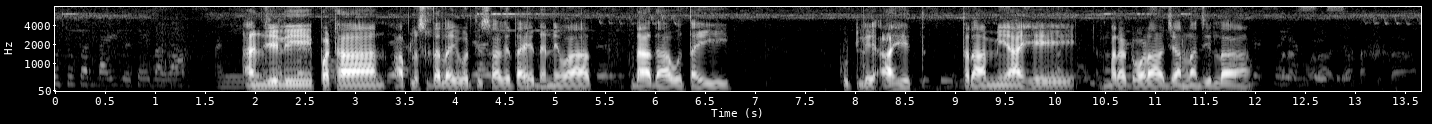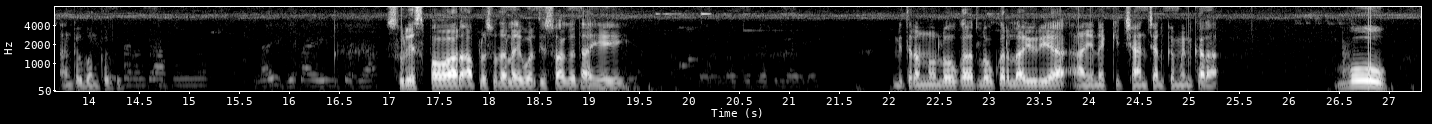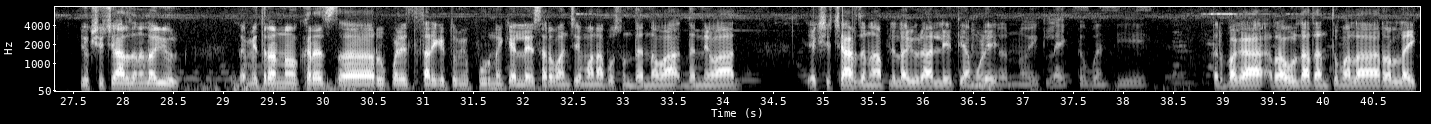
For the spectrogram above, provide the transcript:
अंजली पठाण आपलं सुद्धा लाईव्हवरती स्वागत आहे. धन्यवाद. दादा व ताई कुठले आहेत? तर आम्ही आहे मराठवाडा जालना जिल्हा. अंकल बंद करतो सुरेश पवार आपलं सुद्धा लाईव्ह वरती स्वागत आहे. मित्रांनो लवकरात लवकर लाईव्ह या आणि नक्की छान छान कमेंट करा. हो एकशे चार जण लाईव्ह तर मित्रांनो खरंच रुपालीचं टार्गेट तुम्ही पूर्ण केलं आहे सर्वांचे मनापासून धन्यवाद धन्यवाद. एकशे चार जण आपले लाईव्ह आले त्यामुळे. एक लाईक तो बनते तर बघा राहुल दादा तुम्हाला लाईक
